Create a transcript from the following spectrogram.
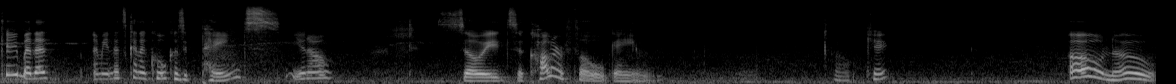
Okay, but that, I mean, that's kind of cool because it paints, you know? So it's a colorful game. Okay. Oh no.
